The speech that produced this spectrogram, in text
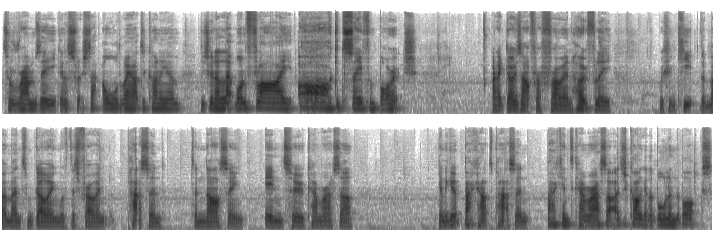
to Ramsey, going to switch that all the way out to Cunningham, who's going to let one fly. Oh, good save from Boruc. And it goes out for a throw-in. Hopefully, we can keep the momentum going with this throw-in. Paterson to Narsingh into Camarasa. Going to give it back out to Paterson. Back into Camarasa. I just can't get the ball in the box.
